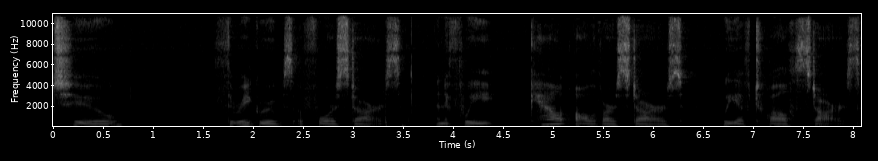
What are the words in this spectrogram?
two, three groups of four stars. And if we count all of our stars, we have 12 stars.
